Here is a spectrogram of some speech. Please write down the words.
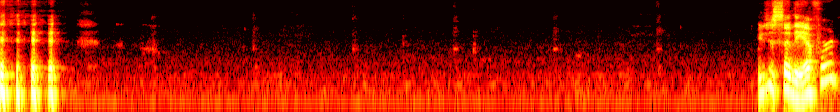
you just said the F word?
